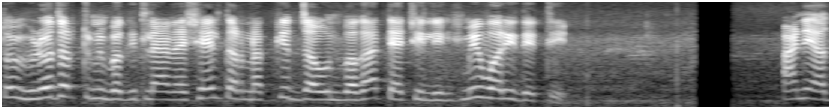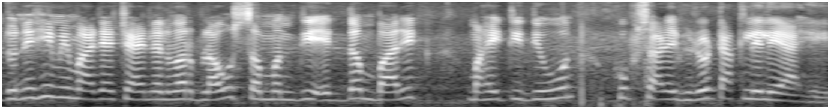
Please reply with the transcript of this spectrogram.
तो व्हिडिओ जर तुम्ही बघितला नसेल तर नक्कीच जाऊन बघा त्याची लिंक मी वरी देते. आणि अजूनही मी माझ्या चॅनलवर ब्लाऊज संबंधी एकदम बारीक माहिती देऊन खूप सारे व्हिडिओ टाकलेले आहे.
